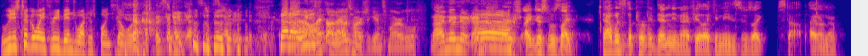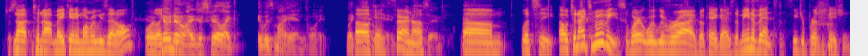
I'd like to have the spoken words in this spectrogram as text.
We just took away three binge watchers points. Don't worry. I'm sorry, guys. I'm sorry. no, no, Wow, we just I thought I was harsh against Marvel. No, no, no, I'm not Uh, harsh. I just was like, that was the perfect ending. I feel like it needs to like stop. I don't know. Just not to not make any more movies at all, or like no, no. I just feel like it was my end point. Like, Oh, okay, game, fair enough. Yeah. Um, let's see. Oh, tonight's movies. Where we, we've arrived. Okay, guys, the main event, the feature presentation.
